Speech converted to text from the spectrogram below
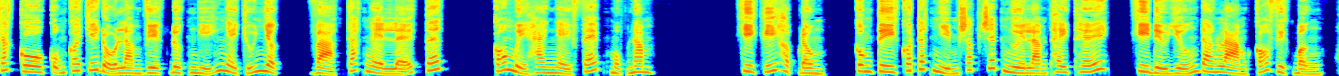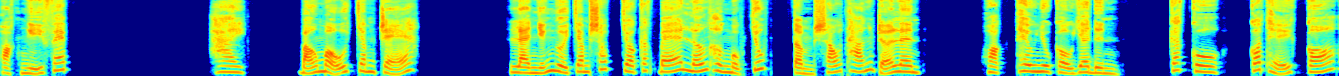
Các cô cũng có chế độ làm việc được nghỉ ngày Chủ nhật và các ngày lễ Tết, có 12 ngày phép một năm. Khi ký hợp đồng, công ty có trách nhiệm sắp xếp người làm thay thế khi điều dưỡng đang làm có việc bận hoặc nghỉ phép. 2. Bảo mẫu chăm trẻ là những người chăm sóc cho các bé lớn hơn một chút, tầm 6 tháng trở lên, hoặc theo nhu cầu gia đình, các cô có thể có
